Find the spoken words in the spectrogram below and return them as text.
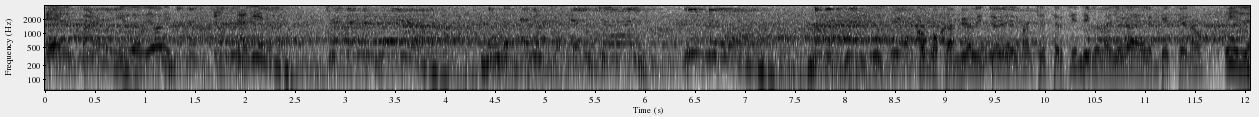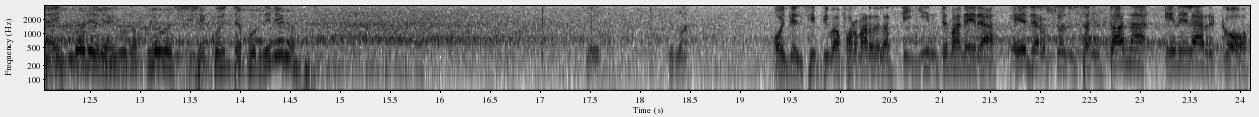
el partido de hoy. ¿Cómo cambió la historia del Manchester City con la llegada del jeque, no? Y la historia de algunos clubes se cuenta por dinero. Hoy el City va a formar de la siguiente manera. Ederson Santana en el arco.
